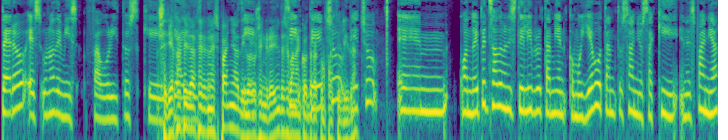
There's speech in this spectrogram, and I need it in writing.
pero es uno de mis favoritos que... ¿Sería fácil de hacer en España? Digo, los ingredientes se van a encontrar con facilidad. De hecho, eh, cuando he pensado en este libro también, como llevo tantos años aquí en España,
